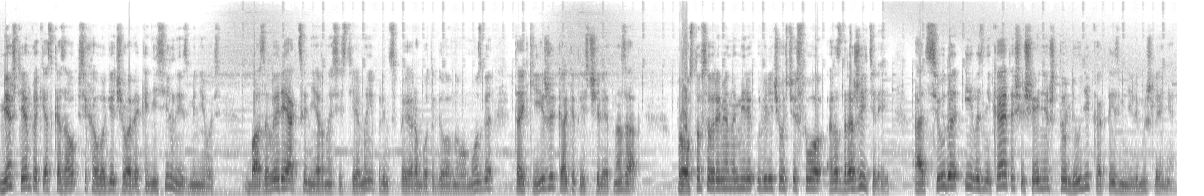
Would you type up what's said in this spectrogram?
Меж тем, как я сказал, психология человека не сильно изменилась. Базовые реакции нервной системы и принципы работы головного мозга такие же, как и тысячи лет назад. Просто в современном мире увеличилось число раздражителей. Отсюда и возникает ощущение, что люди как-то изменили мышление.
